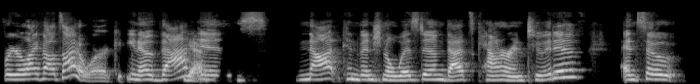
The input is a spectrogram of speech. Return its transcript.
for your life outside of work. You know, that yes. is not conventional wisdom. That's counterintuitive. And so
